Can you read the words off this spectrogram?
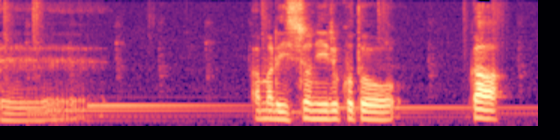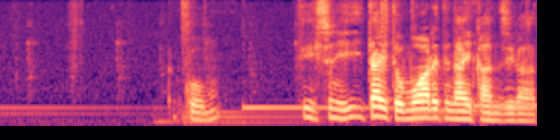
えーあまり一緒にいることがこう一緒にいたいと思われてない感じがあっ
